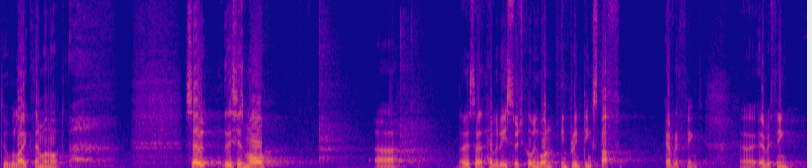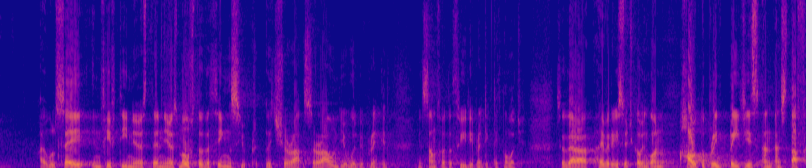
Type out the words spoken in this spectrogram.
do we like them or not. So this is more, uh, there is a heavy research going on in printing stuff, everything. Uh, everything I will say in 15 years, 10 years, most of the things you, which surround you will be printed in some sort of 3D printing technology. So there are heavy research going on how to print bridges and, and stuff.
